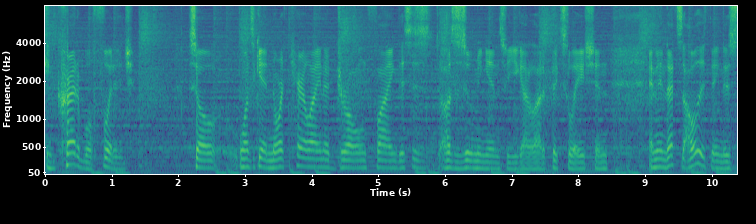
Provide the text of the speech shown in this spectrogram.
incredible footage. So once again, North Carolina drone flying. This is us zooming in, so you got a lot of pixelation. And then that's the other thing. This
